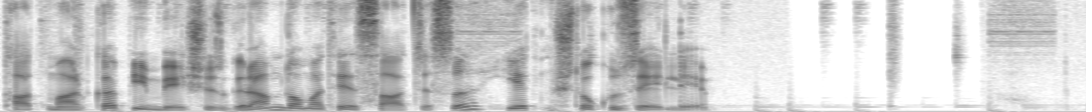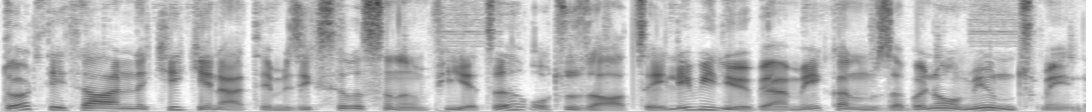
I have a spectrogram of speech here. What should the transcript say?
Tat marka 1500 gram domates salçası 79.50. 4 litre halindeki genel temizlik sıvısının fiyatı 36.50. Videoyu beğenmeyi kanalımıza abone olmayı unutmayın.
